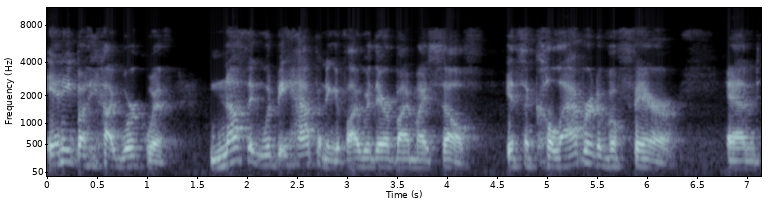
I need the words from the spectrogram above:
anybody I work with, nothing would be happening if I were there by myself. it's a collaborative affair and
